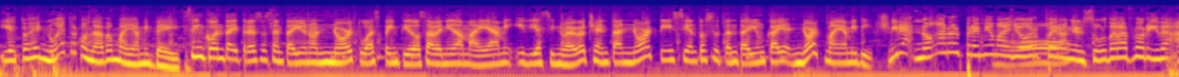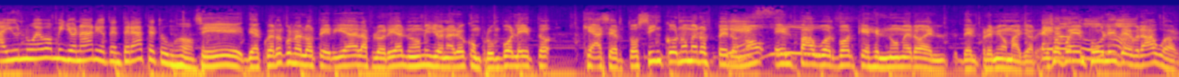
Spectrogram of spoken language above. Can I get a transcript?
y esto es en nuestro condado Miami-Dade. 5361 Northwest 22 Avenida Miami y 1980 Northeast 171 Calle North Miami Beach. Mira, no ganó el premio mayor, No. pero en el sur de la Florida hay un nuevo millonario. ¿Te enteraste, Tunjo? Sí, de acuerdo con la Lotería de la Florida, el nuevo millonario compró un boleto que acertó cinco números, pero Yes. no el Powerball, que es el número del, del premio mayor. Eso fue en Tunjo, Publix de Broward.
